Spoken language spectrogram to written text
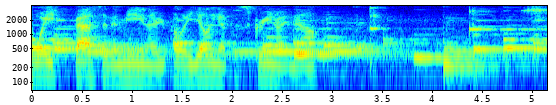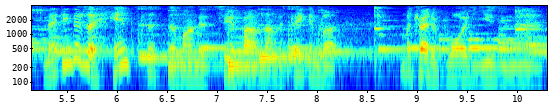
way faster than me and are probably yelling at the screen right now. And I think there's a hint system on this too, if I'm not mistaken, but I'm gonna try to avoid using that.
